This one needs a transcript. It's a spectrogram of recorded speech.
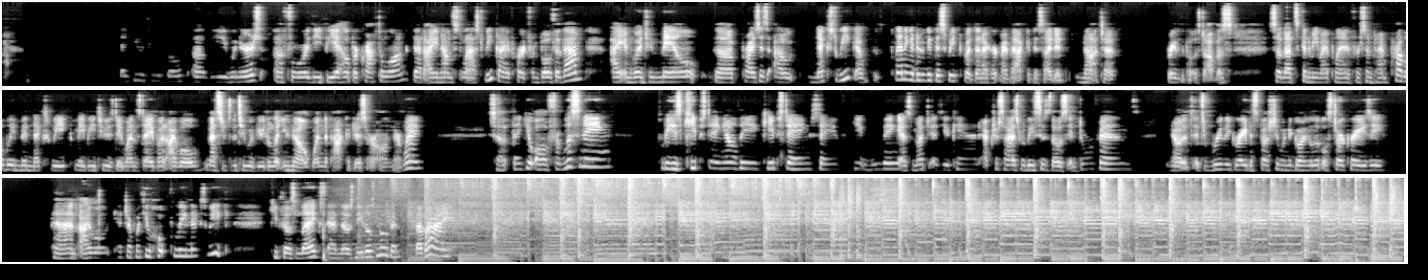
Thank you to both of the winners uh, for the Be a Helper Craft Along that I announced last week. I have heard from both of them. I am going to mail the prizes out next week. I was planning on doing it this week, but then I hurt my back and decided not to brave the post office. So that's going to be my plan for sometime probably mid next week, maybe Tuesday, Wednesday, but I will message the two of you to let you know when the packages are on their way. So thank you all for listening. Please keep staying healthy, keep staying safe, keep moving as much as you can. Exercise releases those endorphins. You know, it's, it's really great, especially when you're going a little stir crazy. And I will catch up with you hopefully next week. Keep those legs and those needles moving. Bye bye.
